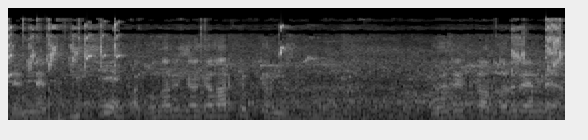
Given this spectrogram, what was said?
Cennet. Bak bunların gagalar kıpkırmızı. Göz etrafları bembeyaz.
